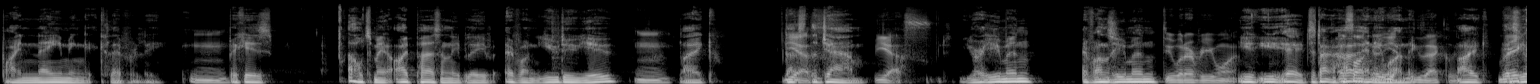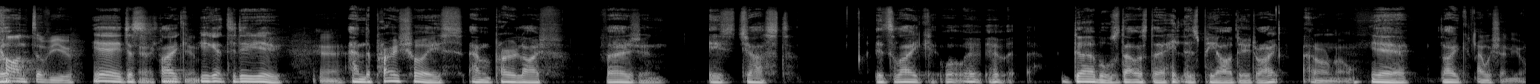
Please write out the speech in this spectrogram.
by naming it cleverly. Mm, Because ultimately, I personally believe everyone, you do you. mm, Like that's Yes. the jam. yes. You're human. Everyone's human. Do whatever you want. You, you yeah, just don't That's hurt yeah, anyone. exactly. Like Very Kant of you. Yeah, just Yeah, like you get to do you. Yeah. And the pro-choice and pro-life version is just, it's like what, Goebbels. That was the Hitler's PR dude, right? I don't know. Yeah, like I wish I knew.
